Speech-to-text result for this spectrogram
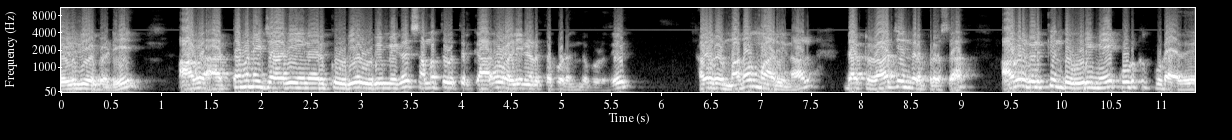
எழுதியபடி அவர் அட்டவணை ஜாதியினருக்கு உரிய உரிமைகள் சமத்துவத்திற்காக வழிநடத்தப்படுகின்ற பொழுது அவர்கள் மதம் மாறினால் டாக்டர் ராஜேந்திர பிரசாத் அவர்களுக்கு இந்த உரிமையை கொடுக்க கூடாது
